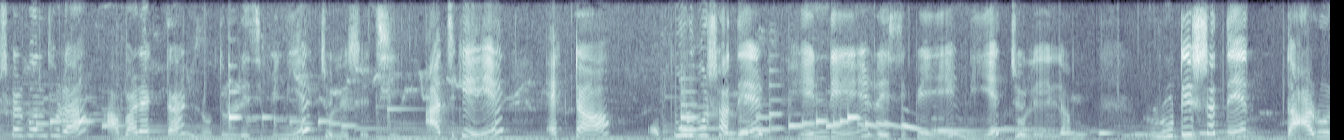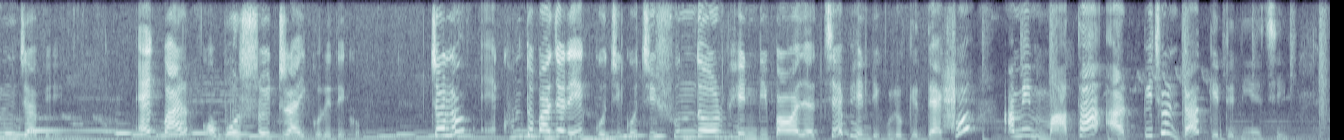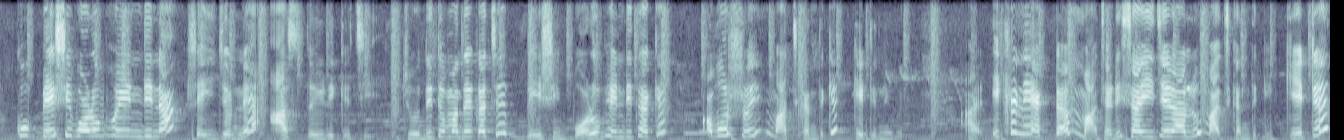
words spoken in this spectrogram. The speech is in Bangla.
নমস্কার বন্ধুরা, আবার একটা নতুন রেসিপি নিয়ে চলে এসেছি। আজকে একটা অপূর্ব স্বাদের ভেন্ডি রেসিপি নিয়ে চলে এলাম। রুটির সাথে দারুণ যাবে। একবার অবশ্যই ট্রাই করে দেখো। চলো, এখন তো বাজারে কচি কচি সুন্দর ভেন্ডি পাওয়া যাচ্ছে। ভেন্ডিগুলোকে দেখো, আমি মাথা আর পিছনটা কেটে নিয়েছি। খুব বেশি বড় ভেন্ডি না, সেই জন্যে আস্তই রেখেছি। যদি তোমাদের কাছে বেশি বড় ভেন্ডি থাকে, অবশ্যই মাঝখান থেকে কেটে নেবে। আর এখানে একটা মাঝারি সাইজের আলু মাঝখান থেকে কেটে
